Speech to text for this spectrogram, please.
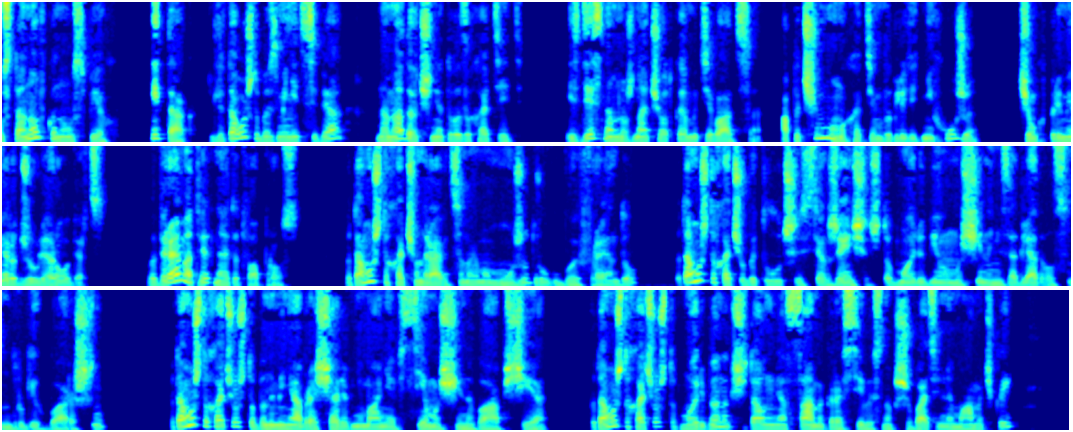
Установка на успех. Итак, для того, чтобы изменить себя, нам надо очень этого захотеть. И здесь нам нужна четкая мотивация. А почему мы хотим выглядеть не хуже, чем, к примеру, Джулия Робертс? Выбираем ответ на этот вопрос. Потому что хочу нравиться моему мужу, другу, бойфренду. Потому что хочу быть лучшей из всех женщин, чтобы мой любимый мужчина не заглядывался на других барышень. Потому что хочу, чтобы на меня обращали внимание все мужчины вообще. Потому что хочу, чтобы мой ребенок считал меня самой красивой, сногсшибательной мамочкой.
